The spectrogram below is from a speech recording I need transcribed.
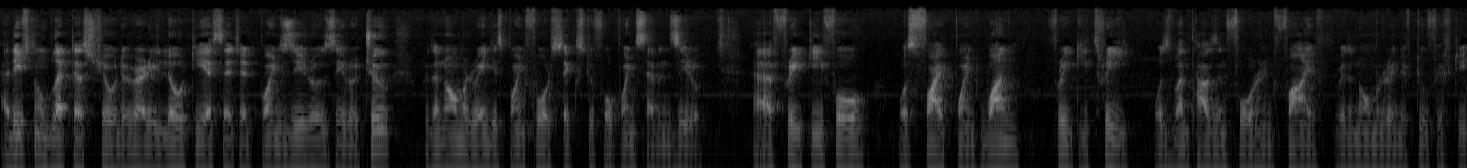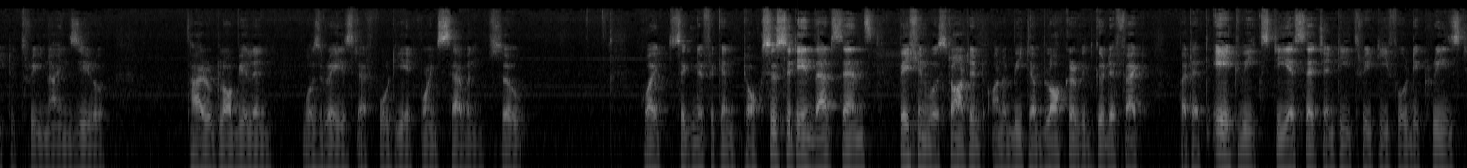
Additional blood tests showed a very low TSH at 0.002 with the normal range is 0.46 to 4.70. Uh, free T4 was 5.1, free T3 was 1405 with a normal range of 250 to 390. Thyroglobulin was raised at 48.7. So quite significant toxicity in that sense. Patient was started on a beta blocker with good effect, but at 8 weeks TSH and T3 T4 decreased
